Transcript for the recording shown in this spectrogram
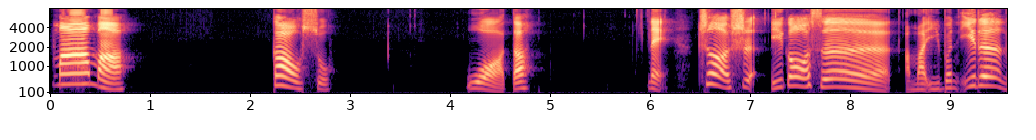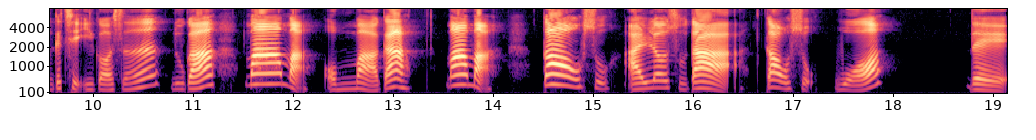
妈妈告诉我的. 네, 这是 이것은 아마 이번 일은 그치 이것은 누가 마마 엄마가 마마 告诉 알려주다 告诉我 네.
